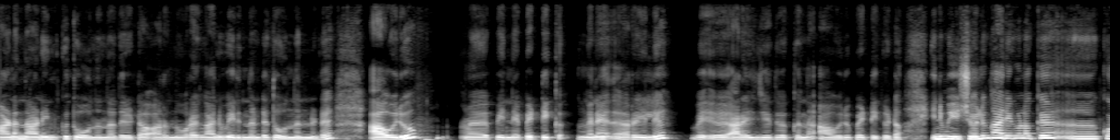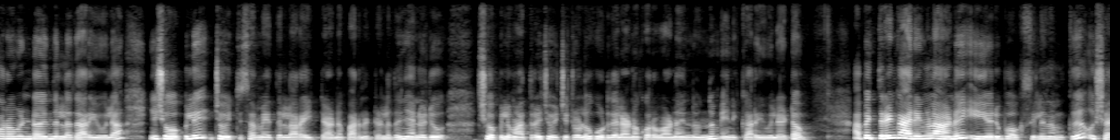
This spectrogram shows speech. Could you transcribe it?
ആണെന്നാണ് എനിക്ക് തോന്നുന്നത് കേട്ടോ. അറുന്നൂറ് എങ്ങാനും വരുന്നുണ്ട് തോന്നുന്നുണ്ട് ആ ഒരു പിന്നെ പെട്ടിക്ക്. ഇങ്ങനെ റീൽ അറേഞ്ച് ചെയ്ത് വെക്കുന്ന ആ ഒരു പെട്ടിക്ക് കേട്ടോ ഇനി മീഷോയിലും കാര്യങ്ങളൊക്കെ കുറവുണ്ടോ എന്നുള്ളത് അറിയൂല. ഞാൻ ഷോപ്പിൽ ചോദിച്ച സമയത്തുള്ള റേറ്റാണ് പറഞ്ഞിട്ടുള്ളത്. ഞാനൊരു ഷോപ്പിൽ മാത്രമേ ചോദിച്ചിട്ടുള്ളൂ കൂടുതലാണോ കുറവാണോ എന്നൊന്നും എനിക്കറിയൂല കേട്ടോ അപ്പോൾ ഇത്രയും കാര്യങ്ങളാണ് ഈ ഒരു ബോക്സിൽ നമുക്ക് ഉഷാ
